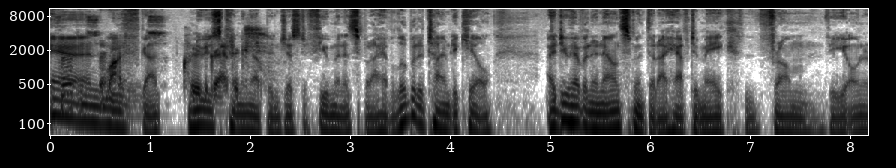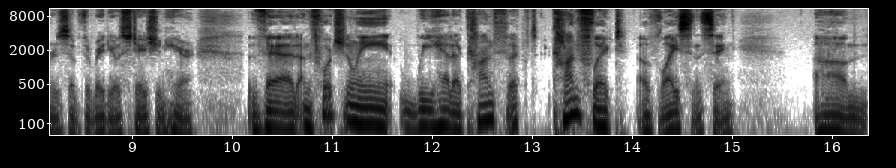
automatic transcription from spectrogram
And seconds. we've got Clear news coming up in just a few minutes, but I have a little bit of time to kill. I do have an announcement that I have to make from the owners of the radio station here that unfortunately we had a conflict conflict of licensing. Um,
